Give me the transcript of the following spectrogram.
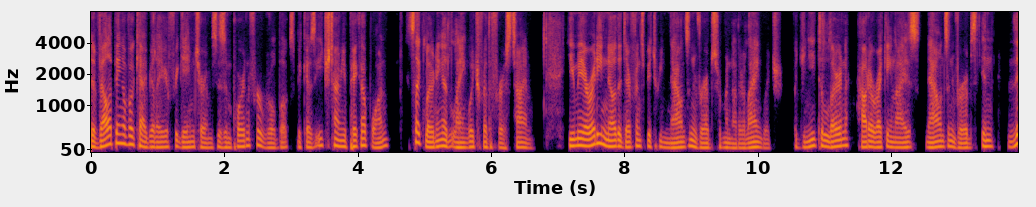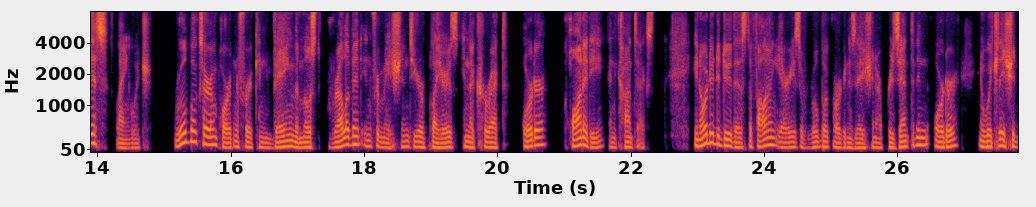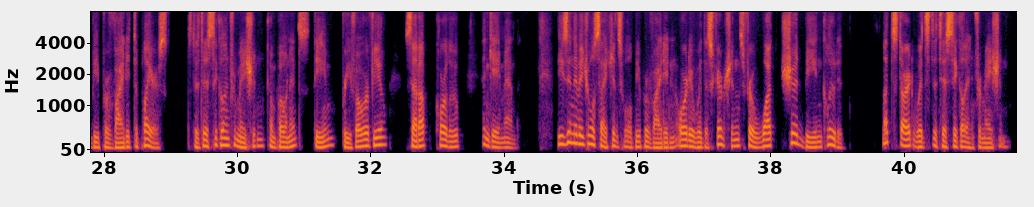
Developing a vocabulary for game terms is important for rulebooks because each time you pick up one, it's like learning a language for the first time. You may already know the difference between nouns and verbs from another language, but you need to learn how to recognize nouns and verbs in this language. Rulebooks are important for conveying the most relevant information to your players in the correct order, quantity, and context. In order to do this, the following areas of rulebook organization are presented in order in which they should be provided to players statistical information, components, theme, brief overview, setup, core loop, and game end. These individual sections will be provided in order with descriptions for what should be included. Let's start with statistical information.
